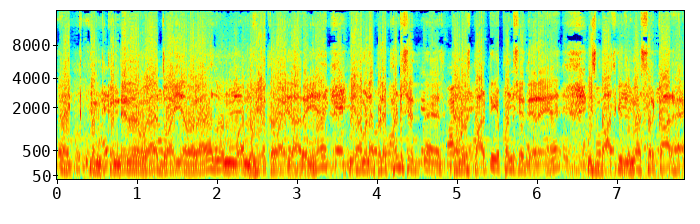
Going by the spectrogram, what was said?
कंटेनर वगैरह दवाइयाँ वगैरह जो मुहैया करवाई जा रही है ये हमने अपने फंड से कांग्रेस पार्टी के फंड से दे रहे हैं। इस बात की जिम्मेदार सरकार है।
